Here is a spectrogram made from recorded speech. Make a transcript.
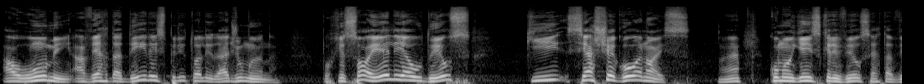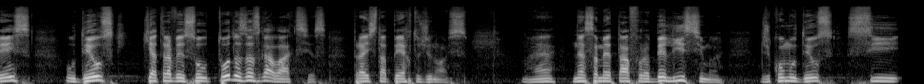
ao homem a verdadeira espiritualidade humana, porque só Ele é o Deus que se achegou a nós. É? Como alguém escreveu certa vez, o Deus que atravessou todas as galáxias para estar perto de nós. É? Nessa metáfora belíssima de como Deus se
